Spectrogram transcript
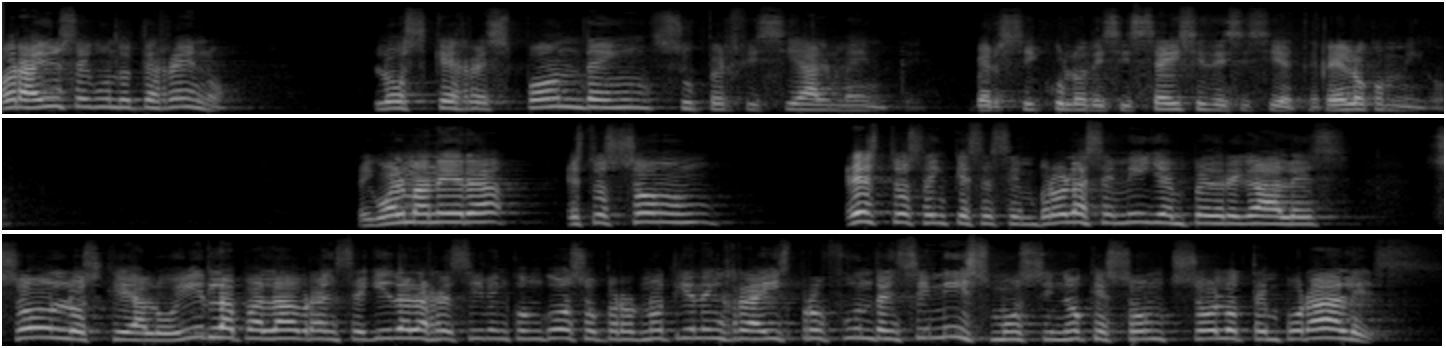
Ahora hay un segundo terreno, los que responden superficialmente. Versículos 16 y 17, léelo conmigo. De igual manera, estos son, estos en que se sembró la semilla en pedregales, son los que al oír la palabra enseguida la reciben con gozo, pero no tienen raíz profunda en sí mismos, sino que son solo temporales.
